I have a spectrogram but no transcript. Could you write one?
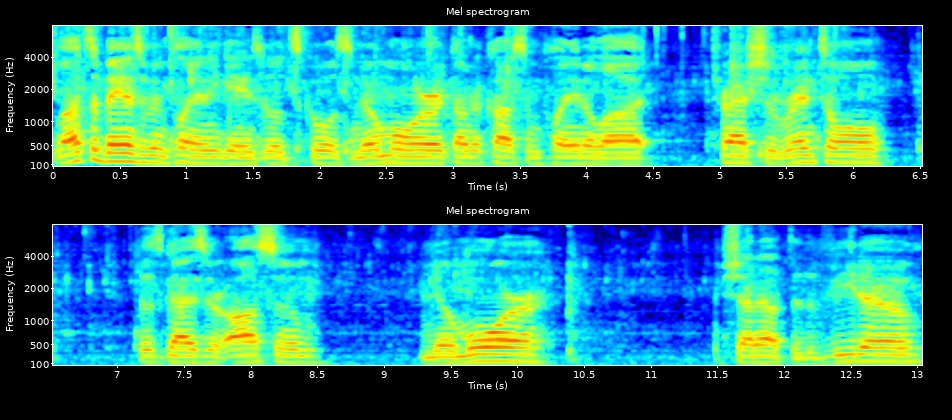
Lots of bands have been playing in Gainesville. It's cool. It's no more. Thundercloud's been playing a lot. Trash the Rental. Those guys are awesome. No more. Shout out to the Vito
